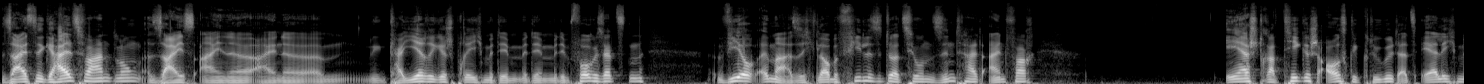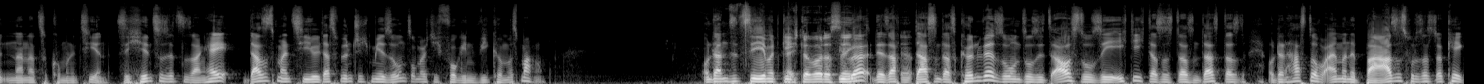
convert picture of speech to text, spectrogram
Sei es eine Gehaltsverhandlung, sei es eine, eine ähm, Karrieregespräch mit dem, mit, dem, mit dem Vorgesetzten, wie auch immer. Also ich glaube, viele Situationen sind halt einfach eher strategisch ausgeklügelt, als ehrlich miteinander zu kommunizieren. Sich hinzusetzen und sagen, hey, das ist mein Ziel, das wünsche ich mir, so und so möchte ich vorgehen, wie können wir es machen? Und dann sitzt dir jemand Ja, gegenüber, hängt- der sagt, ja. das und das können wir, so und so sieht's aus, so sehe ich dich, das ist das und das, das. Und dann hast du auf einmal eine Basis, wo du sagst, okay,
